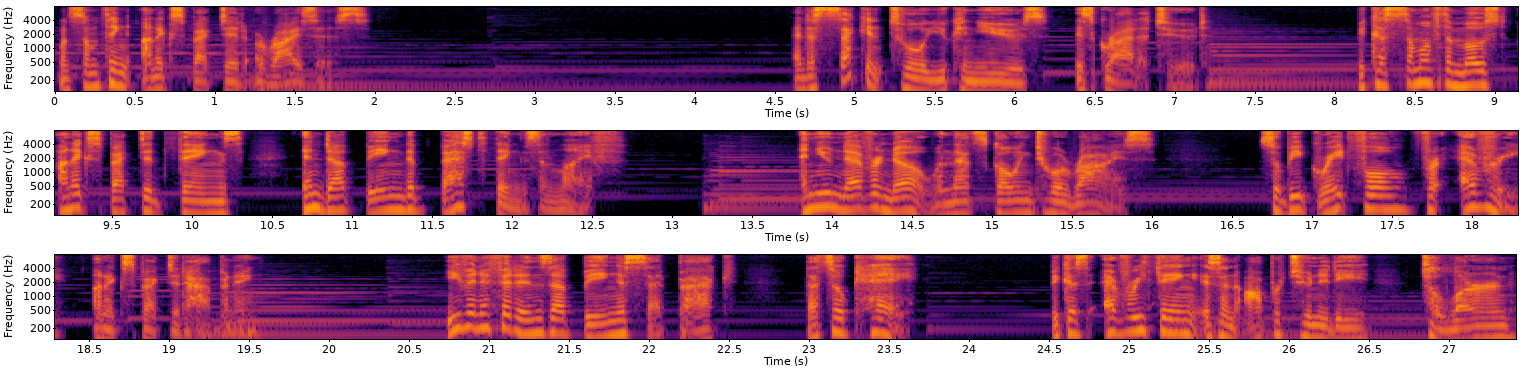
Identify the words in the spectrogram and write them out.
when something unexpected arises. And a second tool you can use is gratitude. Because some of the most unexpected things end up being the best things in life. And you never know when that's going to arise. So be grateful for every unexpected happening. Even if it ends up being a setback, that's okay. Because everything is an opportunity to learn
